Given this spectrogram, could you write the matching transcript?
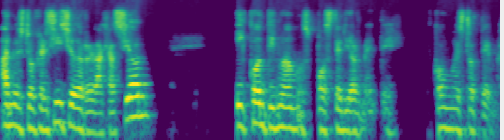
a nuestro ejercicio de relajación y continuamos posteriormente con nuestro tema?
